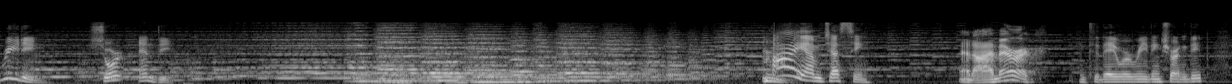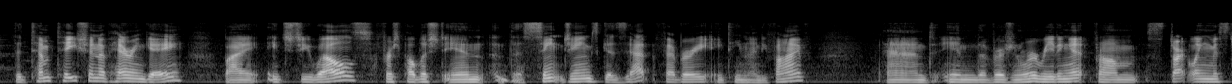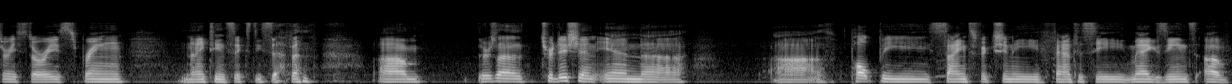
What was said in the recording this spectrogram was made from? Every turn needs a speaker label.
Speaker 1: Reading Short and Deep.
Speaker 2: Hi, I'm Jesse,
Speaker 3: And I'm Eric.
Speaker 2: and today we're reading Short and Deep The Temptation of Harringay by H.G. Wells, first published in the St. James Gazette, February 1895. And in the version we're reading it from Startling Mystery Stories, Spring 1967. Um, there's a tradition in uh, uh, pulpy, science fictiony, fantasy magazines of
